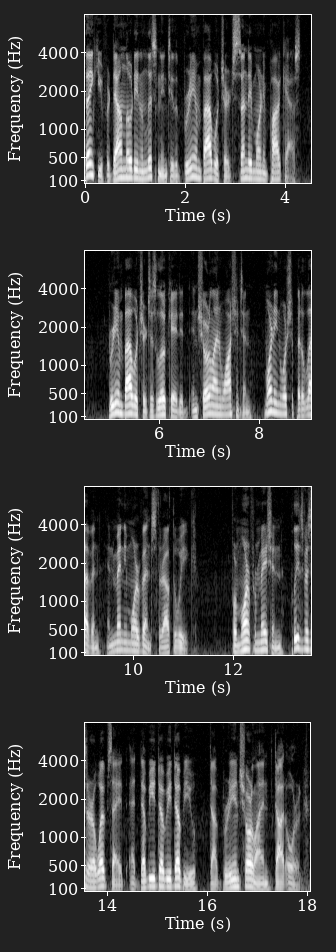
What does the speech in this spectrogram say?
Thank you for downloading and listening to the Berean Bible Church Sunday Morning Podcast. Berean Bible Church is located in Shoreline, Washington, morning worship at 11, and many more events throughout the week. For more information, please visit our website at www.bereanshoreline.org. This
